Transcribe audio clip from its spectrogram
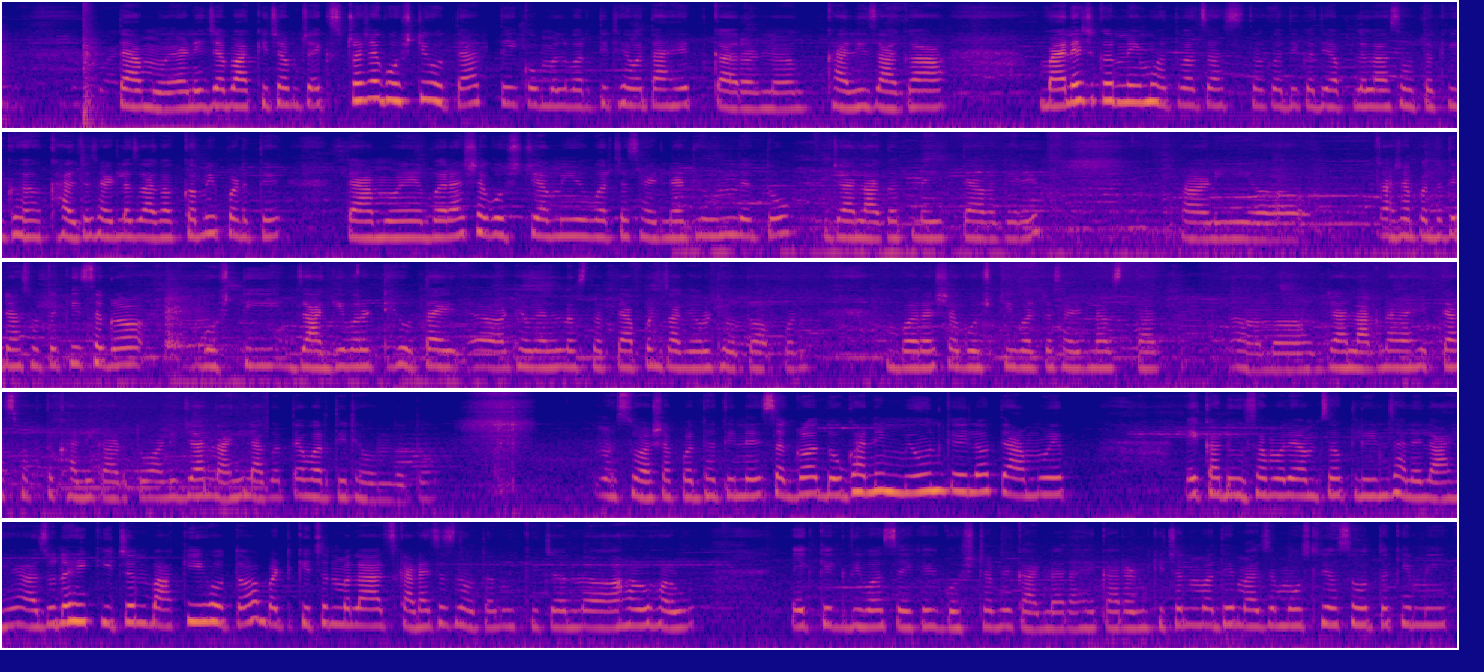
त्यामुळे आणि ज्या बाकीच्या आमच्या एक्स्ट्रा ज्या गोष्टी होत्या ते कोमलवरती ठेवत आहेत. कारण खाली जागा मॅनेज करणंही महत्त्वाचं असतं. कधी कधी आपल्याला असं होतं की घ खालच्या साईडला जागा कमी पडते. त्यामुळे बऱ्याचशा गोष्टी आम्ही वरच्या साईडला ठेवून देतो ज्या लागत नाहीत त्या वगैरे. आणि अशा पद्धतीने असं होतं की सगळं गोष्टी जागेवर ठेवता ये- ठेवलेल्या नसतात. त्या पण जागेवर ठेवतो आपण. बऱ्याचशा गोष्टी वरच्या साईडला असतात. मग ज्या लागणार आहेत त्याच फक्त खाली काढतो आणि ज्या नाही लागत त्या वरती ठेवून देतो. सो अशा पद्धतीने सगळं दोघांनी मिळून केलं. त्यामुळे एका दिवसामध्ये आमचं क्लीन झालेलं आहे. अजूनही किचन बाकी होतं बट किचन मला आज काढायचंच नव्हतं. मी किचन हळूहळू एक एक दिवस एक एक गोष्ट मी काढणार आहे. कारण किचनमध्ये माझं मोस्टली असं होतं की मी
